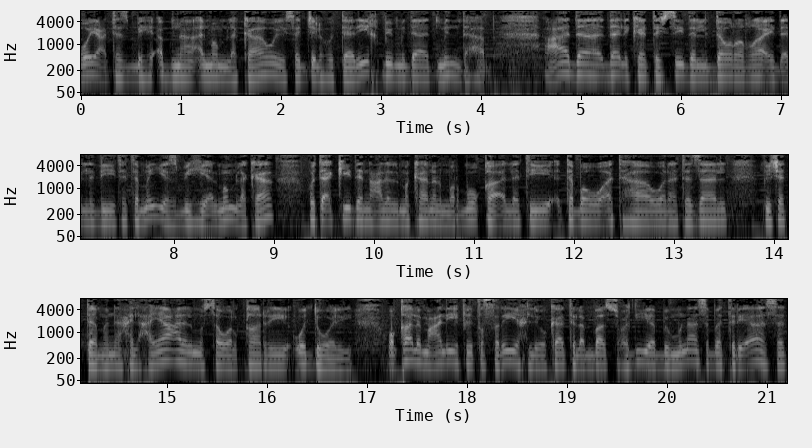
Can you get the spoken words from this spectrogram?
ويعتز به أبناء المملكة ويسجله التاريخ بمداد من ذهب. عادا ذلك تجسيدا للدور الرائد الذي تتميز به المملكة وتأكيدا على المكانة المرموقة التي تبوأتها ولا تزال في شتى مناحي الحياة على المستوى القاري والدولي. وقال معاليه في تصريح لوكالة الأنباء السعودية بمناسبة رئاسة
